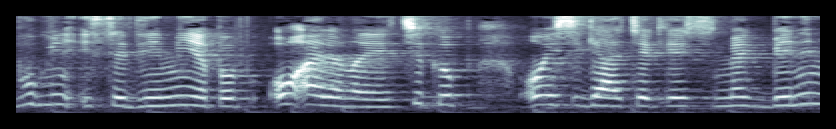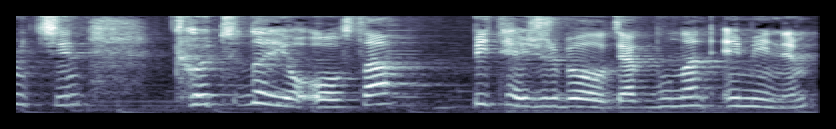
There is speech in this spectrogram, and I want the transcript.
bugün istediğimi yapıp o arenaya çıkıp o işi gerçekleştirmek benim için kötü dahi olsa bir tecrübe olacak. Bundan eminim.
